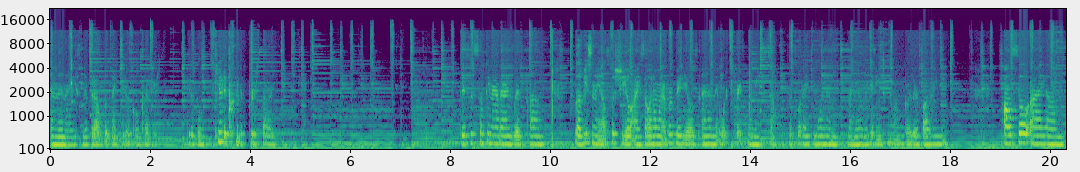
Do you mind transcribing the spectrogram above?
and then I snip it off with my cuticle cutters. Cuticle, cuticle nipper, sorry. This is something I learned with, um, Lovey's Nails with Shield. I saw it on one of her videos and it worked great for me. So that's what I do when my nails are getting too long or they're bothering me. Also, I um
